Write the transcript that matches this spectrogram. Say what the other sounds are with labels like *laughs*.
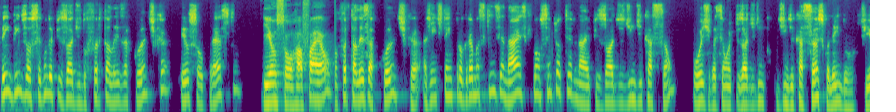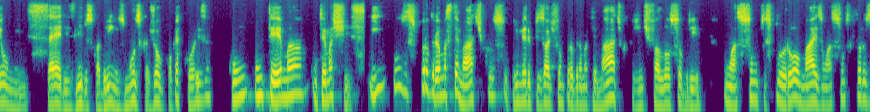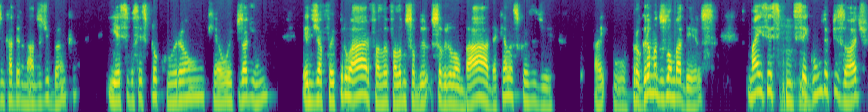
Bem-vindos ao segundo episódio do Fortaleza Quântica. Eu sou o Presto. E eu sou o Rafael. No Fortaleza Quântica, a gente tem programas quinzenais que vão sempre alternar episódios de indicação. Hoje vai ser um episódio de indicação, escolhendo filmes, séries, livros, quadrinhos, música, jogo, qualquer coisa, com um tema, um tema X. E os programas temáticos. O primeiro episódio foi um programa temático que a gente falou sobre um assunto, explorou mais um assunto que foram os encadernados de banca. E esse vocês procuram, que é o episódio 1. Ele já foi para o ar, falou, falamos sobre, sobre lombada, aquelas coisas de. Aí, o programa dos lombadeiros. Mas esse uhum. segundo episódio,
